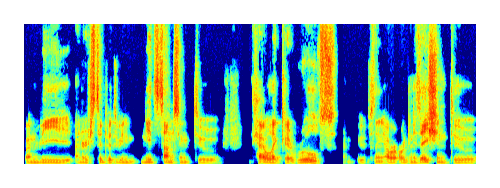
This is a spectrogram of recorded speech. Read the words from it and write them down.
when we understood that we need something to have like a rules within our organization to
